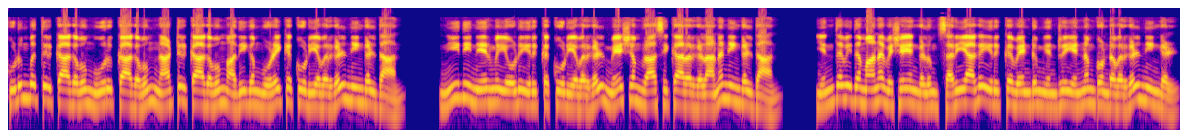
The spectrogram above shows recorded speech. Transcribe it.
குடும்பத்திற்காகவும் ஊருக்காகவும் நாட்டிற்காகவும் அதிகம் உழைக்கக்கூடியவர்கள் நீங்கள்தான். நீதி நேர்மையோடு இருக்கக்கூடியவர்கள் மேஷம் ராசிக்காரர்களான நீங்கள்தான். எந்தவிதமான விஷயங்களும் சரியாக இருக்க வேண்டும் என்று எண்ணம் கொண்டவர்கள் நீங்கள்.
